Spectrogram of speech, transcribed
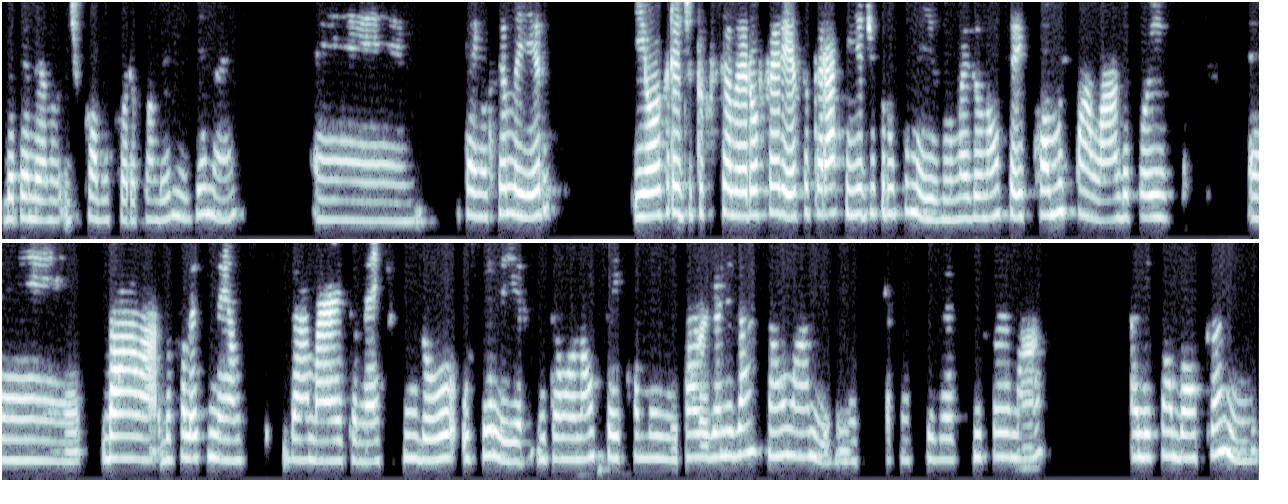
dependendo de como for a pandemia, né. É, tem o celeiro, e eu acredito que o celeiro ofereça terapia de grupo mesmo, mas eu não sei como está lá depois é, da, do falecimento da Marta, né, que fundou o celeiro. Então eu não sei como está a organização lá mesmo, mas para quem quiser se informar, ali são bons caminhos.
